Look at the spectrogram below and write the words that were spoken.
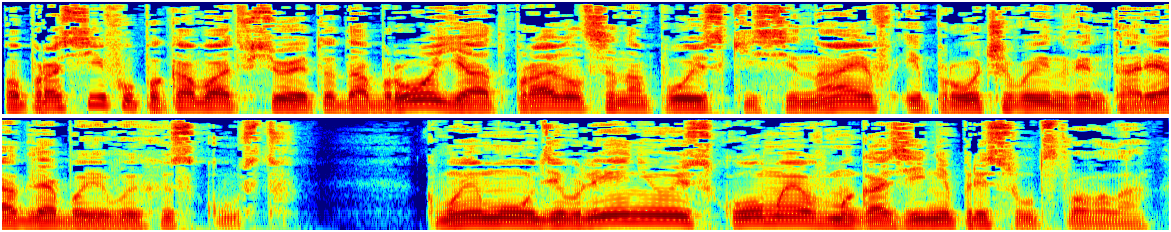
Попросив упаковать все это добро, я отправился на поиски синаев и прочего инвентаря для боевых искусств. К моему удивлению, искомое в магазине присутствовало —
